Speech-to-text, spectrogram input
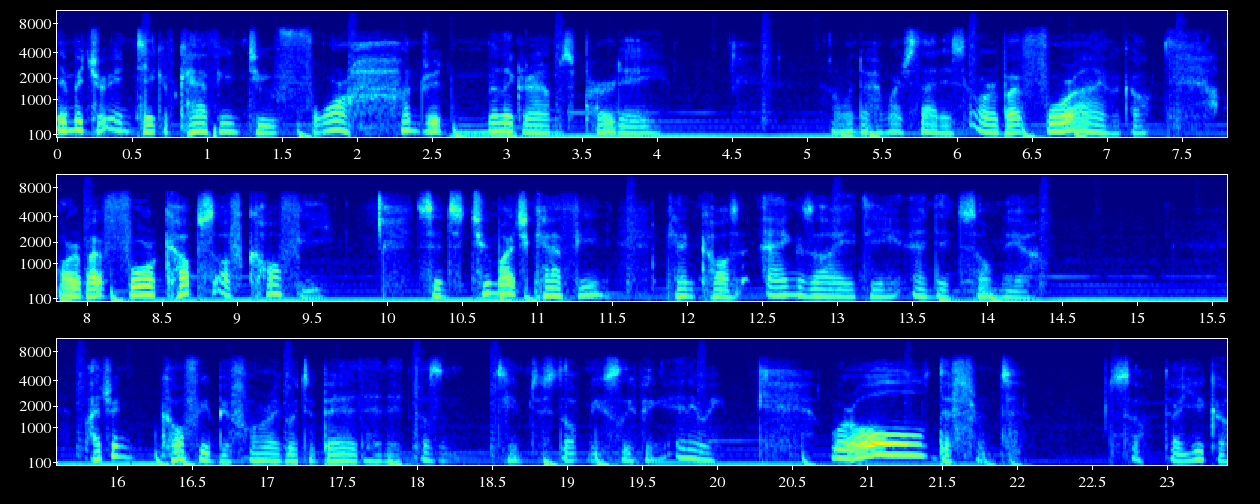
Limit your intake of caffeine to 400 milligrams per day. I wonder how much that is. Or about four, I go. Or about four cups of coffee, since too much caffeine can cause anxiety and insomnia. I drink coffee before I go to bed and it doesn't seem to stop me sleeping anyway. We're all different. So there you go.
